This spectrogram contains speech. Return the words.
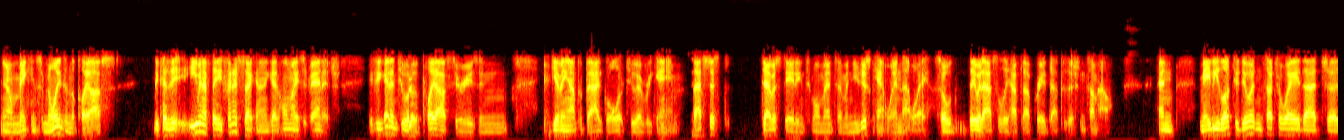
you know, making some noise in the playoffs, because even if they finish second and get home ice advantage, if you get into a playoff series and you're giving up a bad goal or two every game, that's just devastating to momentum, and you just can't win that way. So they would absolutely have to upgrade that position somehow, and maybe look to do it in such a way that uh,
